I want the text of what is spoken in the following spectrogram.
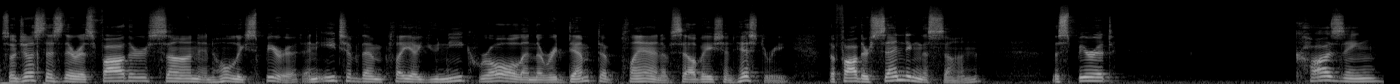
So, just as there is Father, Son, and Holy Spirit, and each of them play a unique role in the redemptive plan of salvation history, the Father sending the Son, the Spirit causing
